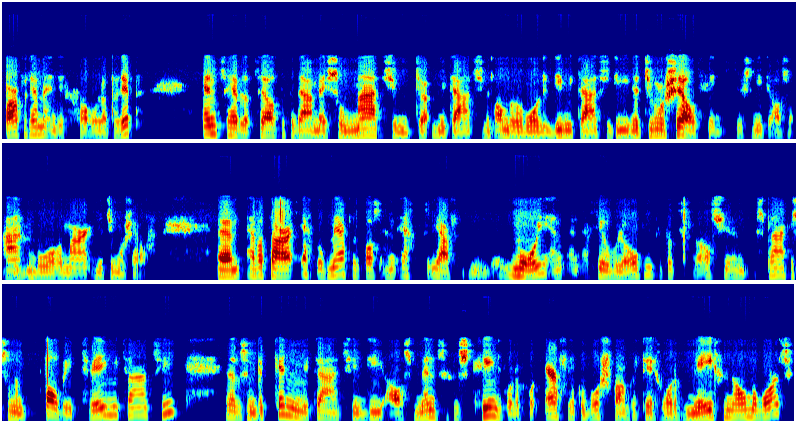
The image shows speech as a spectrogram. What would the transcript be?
parpremmen, in dit geval olaparib. En ze hebben datzelfde gedaan bij somatische mutaties. Met andere woorden, die mutatie die in de tumor zelf vindt. Dus niet als aangeboren, maar in de tumor zelf. Ehm, en wat daar echt opmerkelijk was en echt ja, mooi en, en veelbelovend, dat als je een, sprake is van een PALB2-mutatie, en dat is een bekende mutatie die als mensen gescreend worden voor erfelijke borstkanker tegenwoordig meegenomen wordt,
